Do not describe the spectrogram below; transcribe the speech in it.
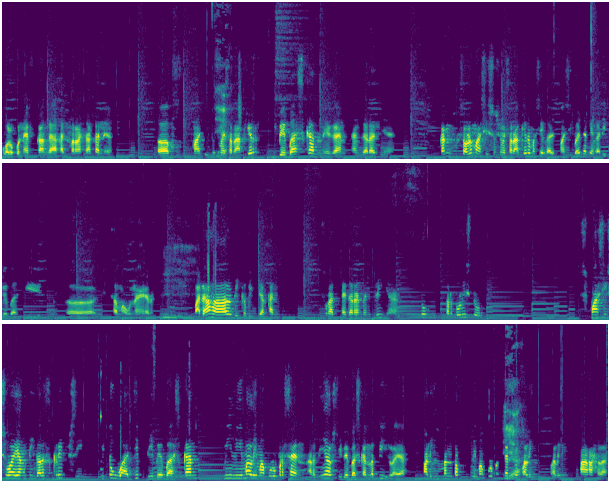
walaupun FK nggak akan merasakan ya em, mahasiswa Iya. semester akhir dibebaskan ya kan anggarannya kan soalnya mahasiswa semester akhir masih nggak masih banyak yang nggak dibebasin eh, sama UNER Hmm. Padahal di kebijakan surat edaran menterinya tuh tertulis tuh mahasiswa yang tinggal skripsi itu wajib dibebaskan minimal 50%. Artinya harus dibebaskan lebih lah ya. Paling mentok 50% itu Iya. paling paling parah lah.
